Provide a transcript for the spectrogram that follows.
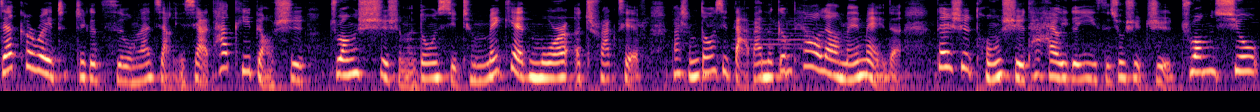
decorate 这个词，我们来讲一下，它可以表示装饰什么东西，to make it more attractive，把什么东西打扮得更漂亮、美美的。但是同时，它还有一个意思，就是指装修。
